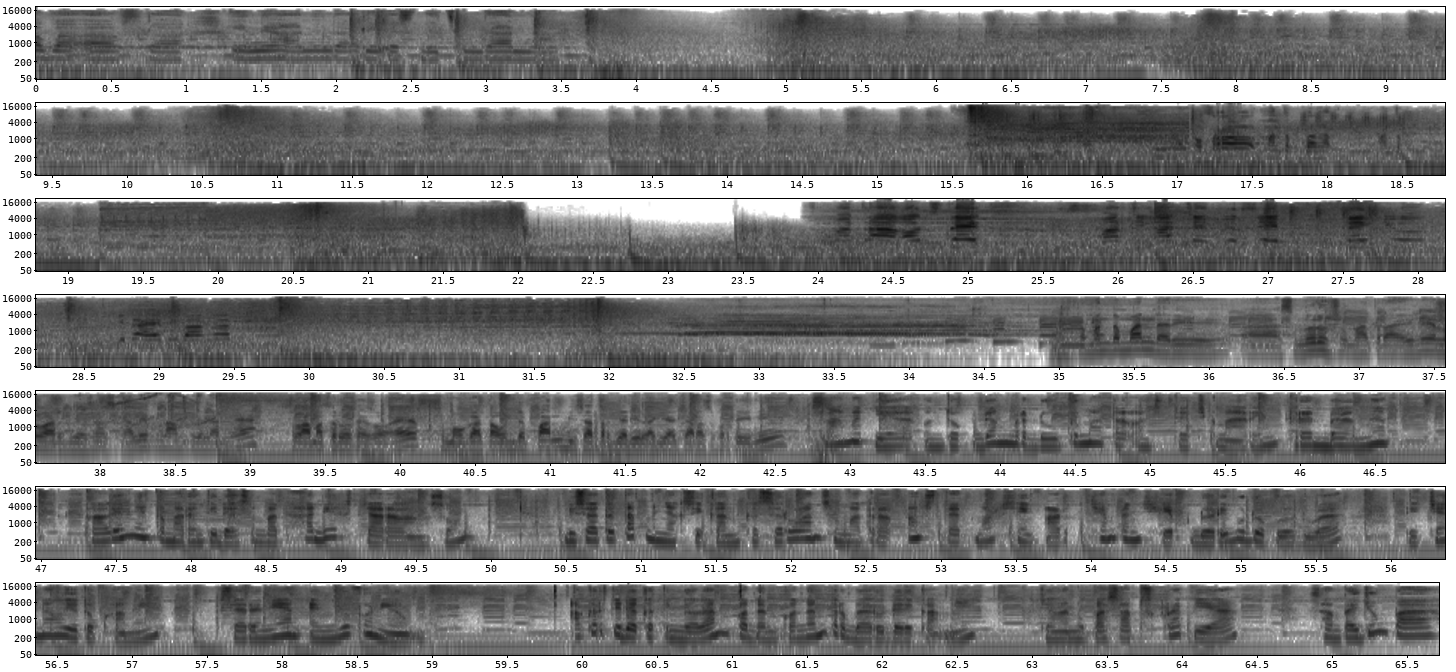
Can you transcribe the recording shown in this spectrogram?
Ini Hanin dari SD Cendana. Overall mantep banget, mantep. Sumatera on stage marching art championship. Thank you. Kita happy banget. Teman-teman dari uh, seluruh Sumatera ini luar biasa sekali penampilannya. Selamat terus SOS, semoga tahun depan bisa terjadi lagi acara seperti ini. Selamat ya untuk Dang Merdu Sumatera on stage kemarin, keren banget. Kalian yang kemarin tidak sempat hadir secara langsung, bisa tetap menyaksikan keseruan Sumatera on Stage Marching Art Championship 2022 di channel YouTube kami, Serenian and Euphonium. Agar tidak ketinggalan konten-konten terbaru dari kami, jangan lupa subscribe ya. Sampai jumpa!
